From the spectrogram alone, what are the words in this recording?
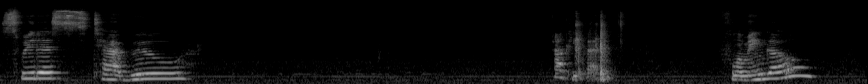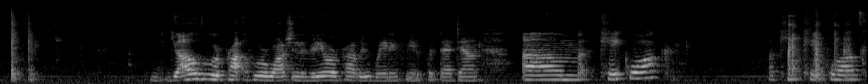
Sweetest taboo. I'll keep that. Flamingo. Y'all who are who are watching the video are probably waiting for me to put that down. Um, cakewalk. I'll keep Cakewalk.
